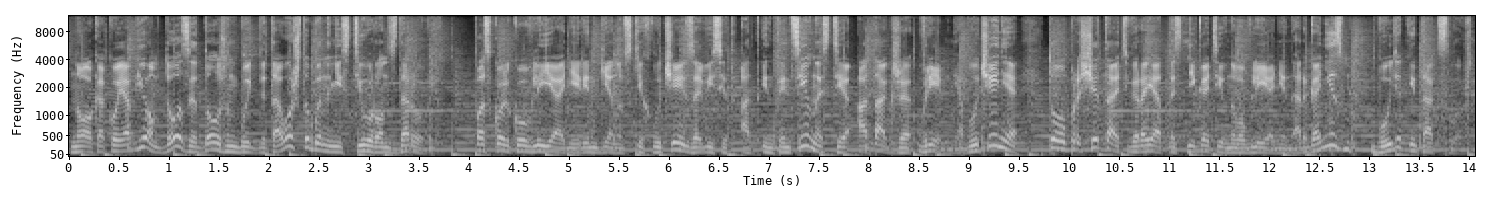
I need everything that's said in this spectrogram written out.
Но какой объем дозы должен быть для того, чтобы нанести урон здоровью? Поскольку влияние рентгеновских лучей зависит от интенсивности, а также времени облучения, то просчитать вероятность негативного влияния на организм будет не так сложно.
